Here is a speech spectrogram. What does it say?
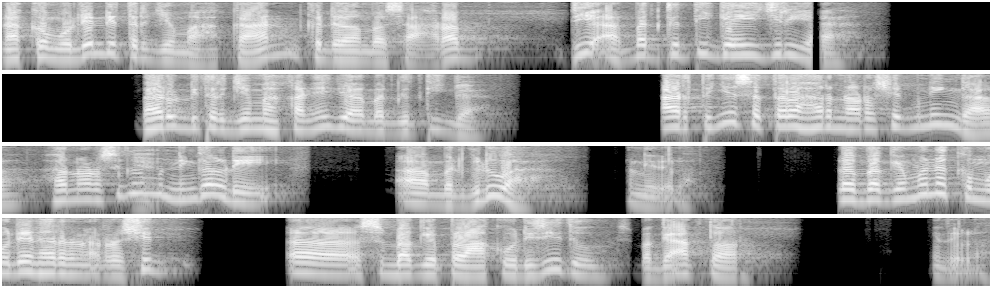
Nah kemudian diterjemahkan ke dalam bahasa Arab di abad ketiga Hijriah. Baru diterjemahkannya di abad ketiga. Artinya setelah Harun al-Rasyid meninggal, Harun al-Rasyid yeah. meninggal di abad kedua. Kan gitu loh. Lalu bagaimana kemudian Harun al-Rasyid uh, sebagai pelaku di situ, sebagai aktor? Gitu loh.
